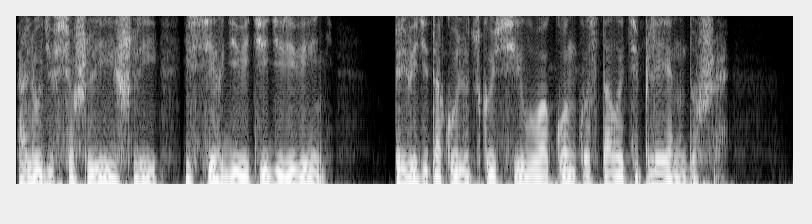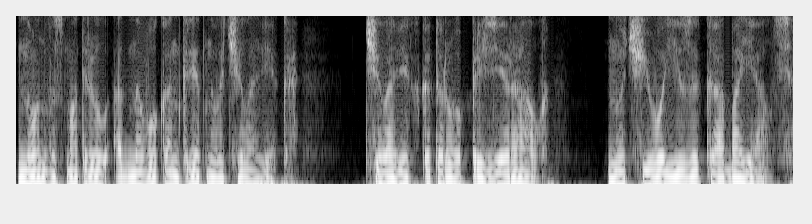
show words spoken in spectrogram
А люди все шли и шли из всех девяти деревень. При виде такой людской силы у Аконква стало теплее на душе — но он высматривал одного конкретного человека. Человека, которого презирал, но чьего языка боялся.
